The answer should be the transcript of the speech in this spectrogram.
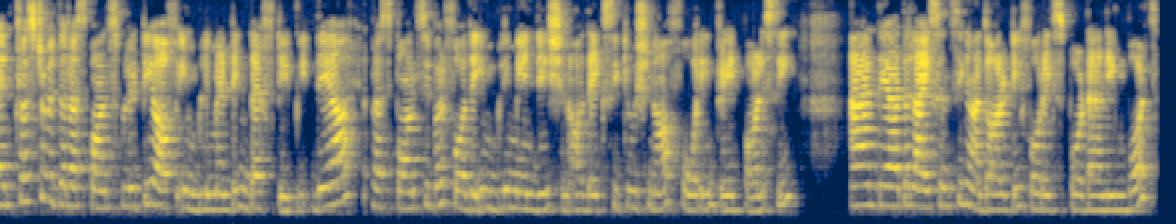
entrusted with the responsibility of implementing the FTP. They are responsible for the implementation or the execution of foreign trade policy and they are the licensing authority for export and imports.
